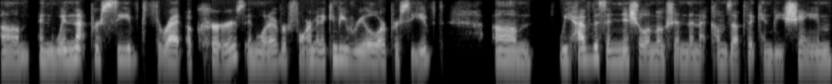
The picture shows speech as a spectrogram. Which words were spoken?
Um, and when that perceived threat occurs in whatever form, and it can be real or perceived, um, we have this initial emotion then that comes up that can be shame,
